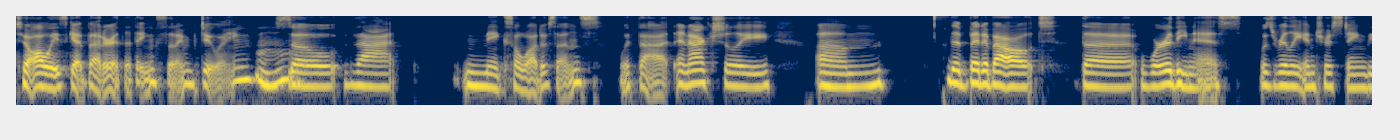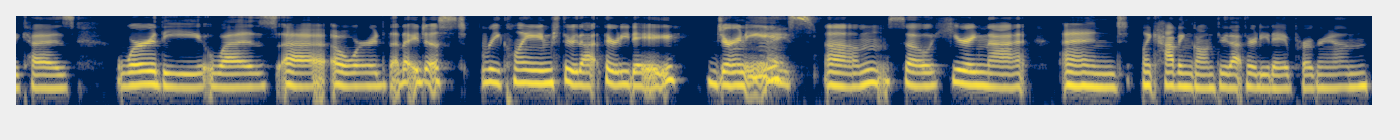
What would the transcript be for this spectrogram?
to always get better at the things that I'm doing. Mhm. So that makes a lot of sense with that. And actually, um, the bit about the worthiness was really interesting because worthy was uh, a word that I just reclaimed through that 30 day journey. Nice. Um, so hearing that and like having gone through that 30 day program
